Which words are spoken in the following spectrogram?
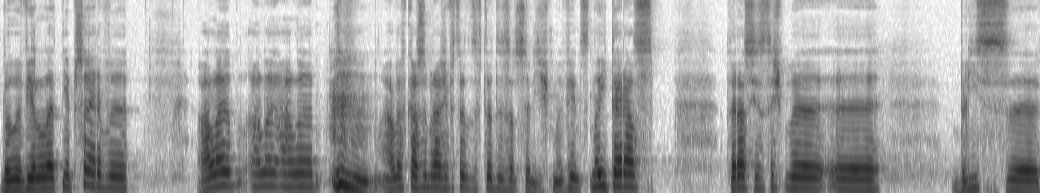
były wieloletnie przerwy, ale, ale, ale, ale w każdym razie wtedy, wtedy zaczęliśmy. Więc no i teraz, teraz jesteśmy y, bliscy,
